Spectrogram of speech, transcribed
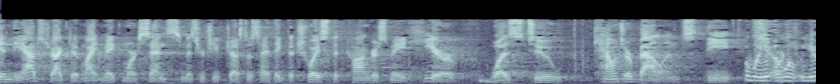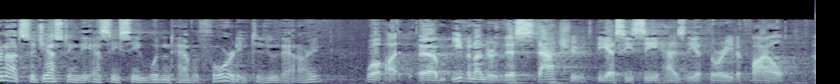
in the abstract, it might make more sense, Mr. Chief Justice. I think the choice that Congress made here was to counterbalance the. Well, you, well, you're not suggesting the SEC wouldn't have authority to do that, are you? Well, uh, um, even under this statute, the SEC has the authority to file uh,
